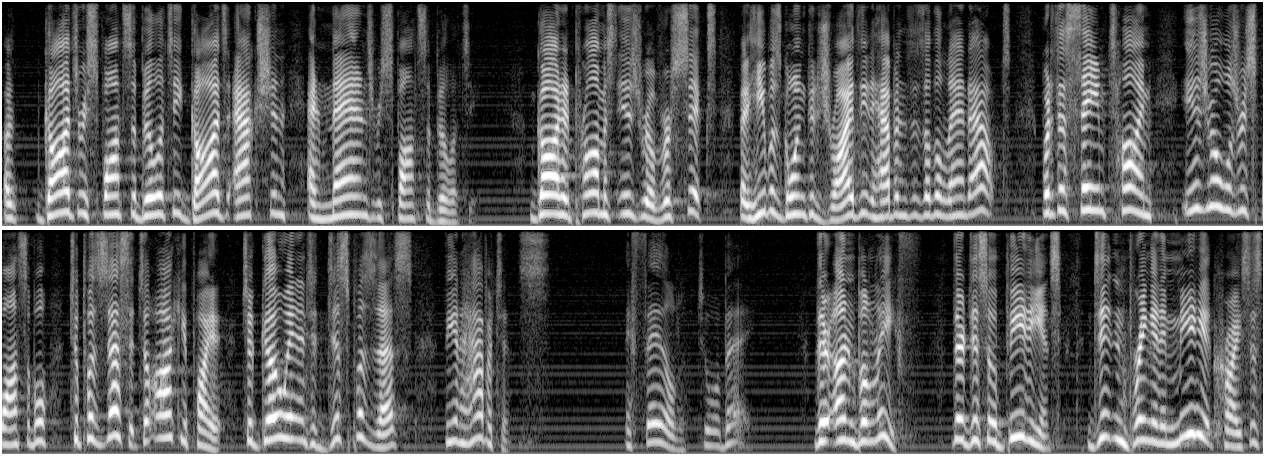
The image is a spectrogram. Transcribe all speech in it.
Uh, God's responsibility, God's action, and man's responsibility. God had promised Israel, verse 6, that he was going to drive the inhabitants of the land out. But at the same time, Israel was responsible to possess it, to occupy it, to go in and to dispossess the inhabitants. They failed to obey. Their unbelief, their disobedience didn't bring an immediate crisis,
